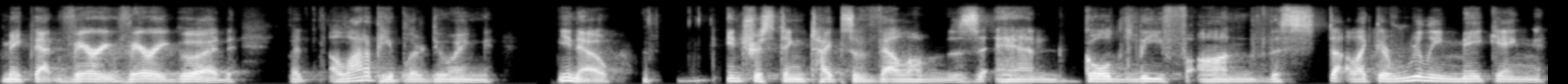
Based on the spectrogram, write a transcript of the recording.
make that very very good. But a lot of people are doing, you know, interesting types of vellums and gold leaf on the stuff. Like they're really making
